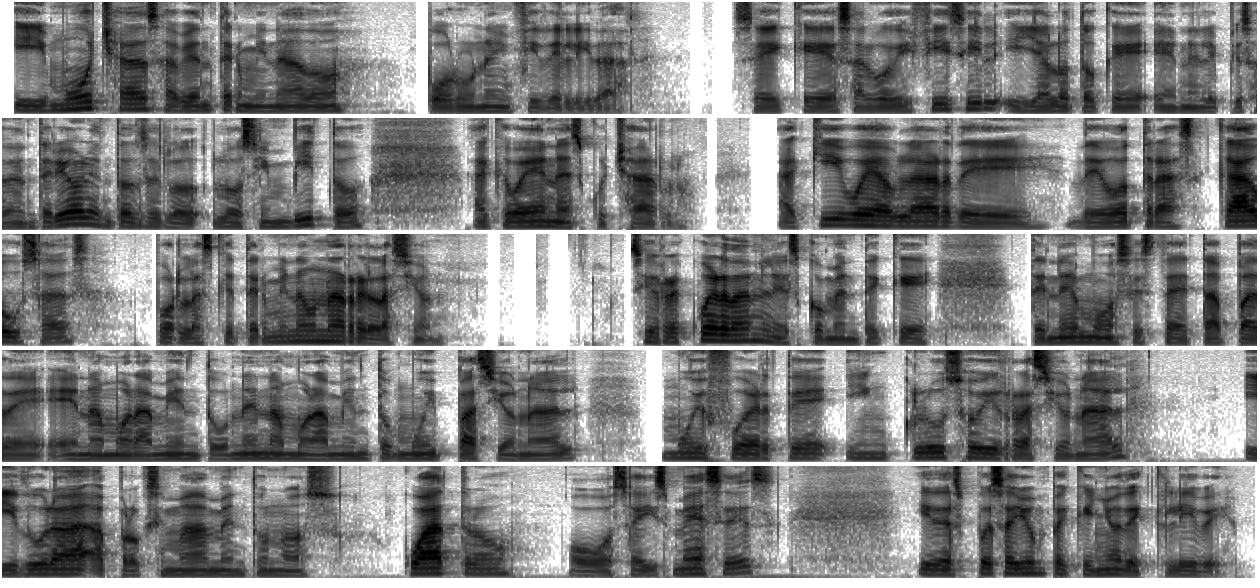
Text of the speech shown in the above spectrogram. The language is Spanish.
y muchas habían terminado por una infidelidad. Sé que es algo difícil y ya lo toqué en el episodio anterior, entonces los invito a que vayan a escucharlo. Aquí voy a hablar de, de otras causas por las que termina una relación. Si recuerdan, les comenté que tenemos esta etapa de enamoramiento, un enamoramiento muy pasional, muy fuerte, incluso irracional, y dura aproximadamente unos cuatro o seis meses, y después hay un pequeño declive.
